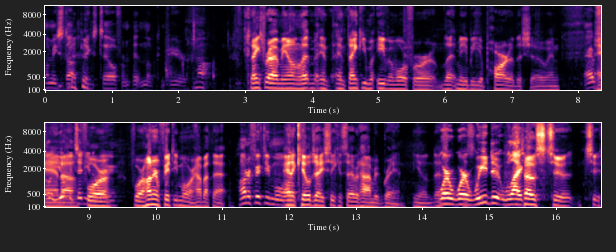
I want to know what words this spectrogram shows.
Let me stop Pig's tail from hitting the computer. Come on. Thanks for having me on. Let me and, and thank you even more for letting me be a part of the show and Absolutely, and you'll uh, continue for to for 150 more. How about that? 150 more. And a Killjoy Seeking Seven hybrid brand. You know, that's, where where that's we do like, toast to to.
